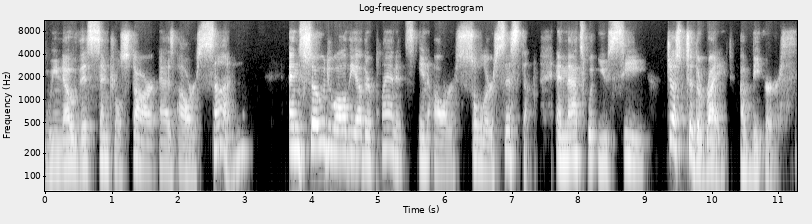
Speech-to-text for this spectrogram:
We know this central star as our sun, and so do all the other planets in our solar system. And that's what you see just to the right of the Earth.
